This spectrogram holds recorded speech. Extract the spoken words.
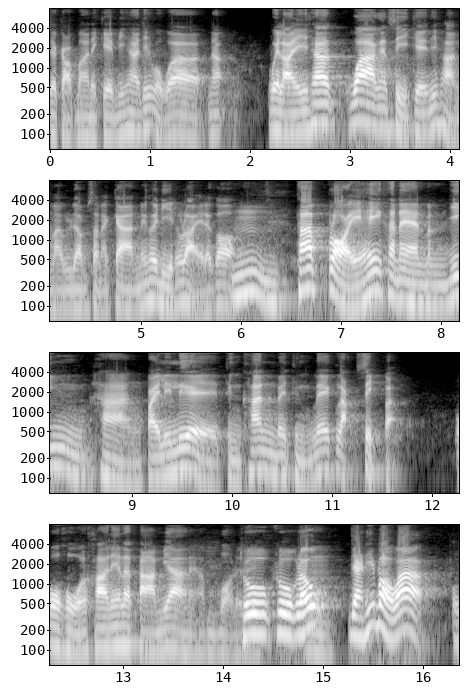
จะกลับมาในเกมที่ห้าที่บอกว่านะเวลานี้ถ้าว่ากันสี่เกมที่ผ่านมาบุรีรัมย์สถานการณ์ไม่ค่อยดีเท่าไหร่แล้วก็อืมถ้าปล่อยให้คะแนนมันยิ่งห่างไปเรื่อยๆ ถึงขั้นไปถึงเลขหลักสิบอะ โอ้โหคราวนี้ละตามยากนะครับผมบอกเลยถูกถูกแล้วอืมอย่างที่บอกว่าโอ้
